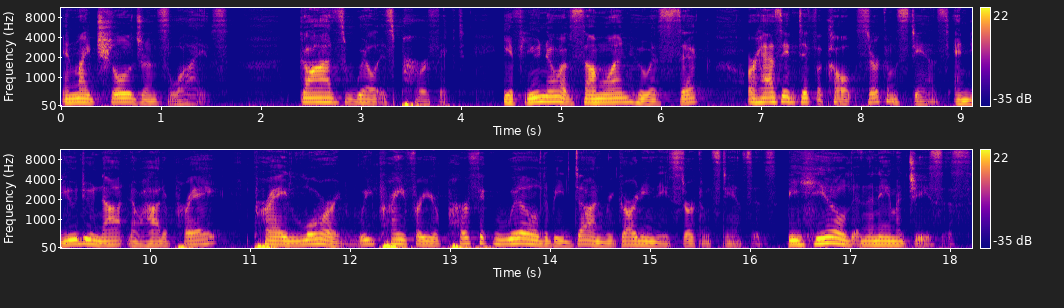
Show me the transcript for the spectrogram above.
in my children's lives. God's will is perfect. If you know of someone who is sick or has a difficult circumstance and you do not know how to pray, pray, Lord, we pray for your perfect will to be done regarding these circumstances. Be healed in the name of Jesus.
